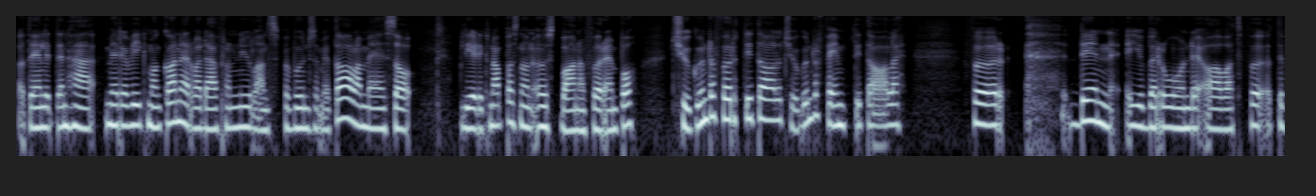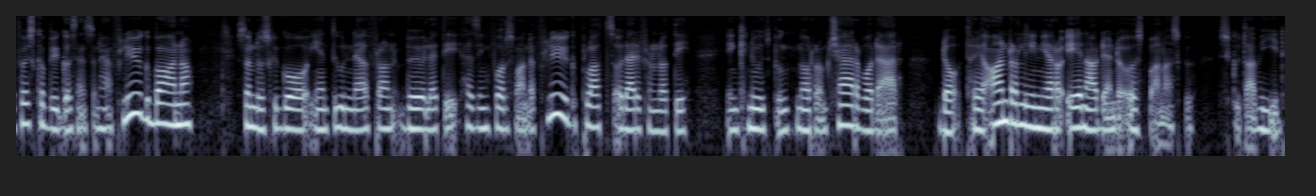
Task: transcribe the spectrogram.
Att enligt den här Merja Wikman Kanerva där från Nylands förbund som jag talade med så blir det knappast någon östbana förrän på 2040-talet, 2050-talet. För den är ju beroende av att, för, att det först ska byggas en sån här flygbana som då skulle gå i en tunnel från Böle till Helsingfors Vanda flygplats och därifrån då till en knutpunkt norr om Kärvå där då tre andra linjer och en av dem då Östbanan skulle, skulle ta vid.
